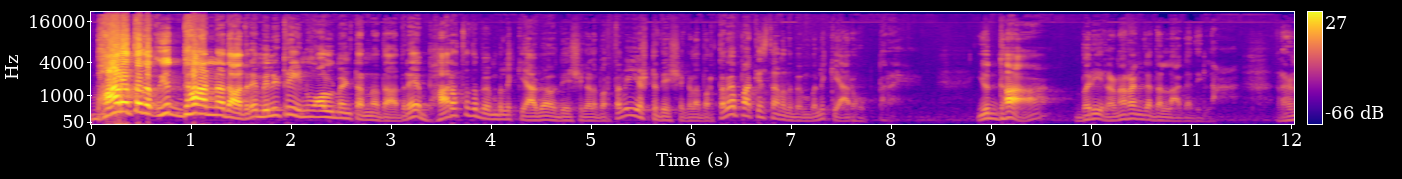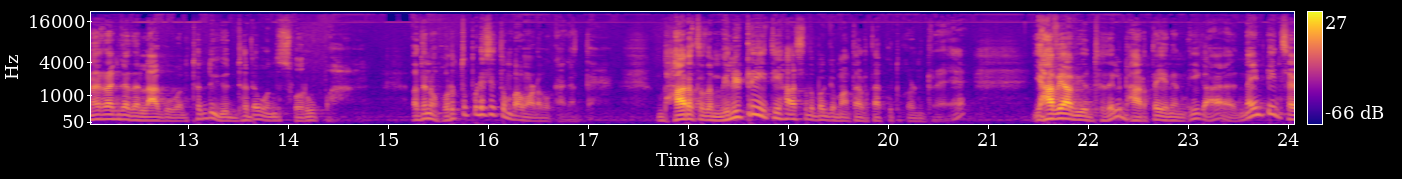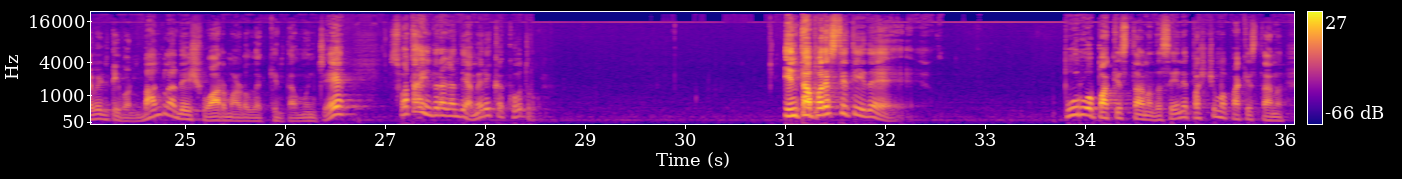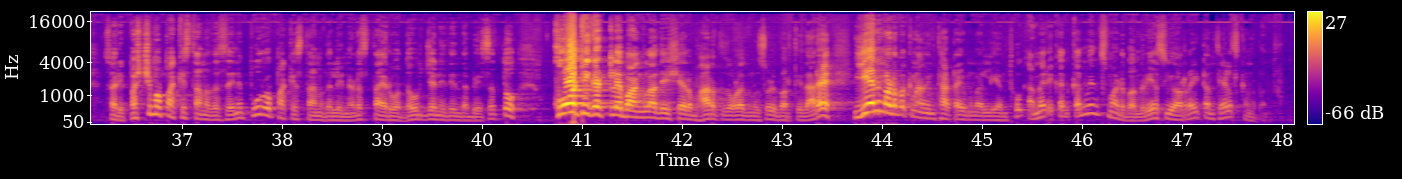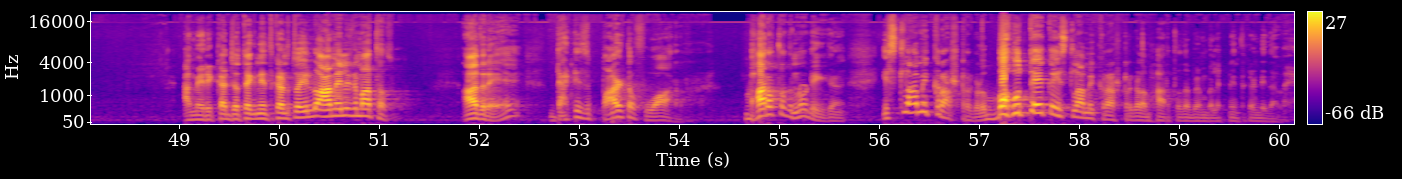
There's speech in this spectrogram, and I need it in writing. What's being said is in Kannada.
ಭಾರತದ ಯುದ್ಧ ಅನ್ನೋದಾದರೆ ಮಿಲಿಟರಿ ಇನ್ವಾಲ್ವ್ಮೆಂಟ್ ಅನ್ನೋದಾದರೆ, ಭಾರತದ ಬೆಂಬಲಕ್ಕೆ ಯಾವ್ಯಾವ ದೇಶಗಳು ಬರ್ತವೆ, ಎಷ್ಟು ದೇಶಗಳು ಬರ್ತವೆ, ಪಾಕಿಸ್ತಾನದ ಬೆಂಬಲಕ್ಕೆ ಯಾರು ಹೋಗ್ತಾರೆ? ಯುದ್ಧ ಬರೀ ರಣರಂಗದಲ್ಲಾಗೋದಿಲ್ಲ. ರಣರಂಗದಲ್ಲಾಗುವಂಥದ್ದು ಯುದ್ಧದ ಒಂದು ಸ್ವರೂಪ. ಅದನ್ನು ಹೊರತುಪಡಿಸಿ ತುಂಬ ಮಾಡಬೇಕಾಗತ್ತೆ. ಭಾರತದ ಮಿಲಿಟರಿ ಇತಿಹಾಸದ ಬಗ್ಗೆ ಮಾತಾಡ್ತಾ ಕೂತ್ಕೊಂಡ್ರೆ, ಯಾವ್ಯಾವ ಯುದ್ಧದಲ್ಲಿ ಭಾರತ ಏನೇನು, ಈಗ nineteen seventy one Bangladesh war ಮಾಡೋದಕ್ಕಿಂತ ಮುಂಚೆ, ಸ್ವತಃ ಇಂದಿರಾ ಗಾಂಧಿ ಅಮೆರಿಕಕ್ಕೆ ಹೋದರು. ಇಂಥ ಪರಿಸ್ಥಿತಿ ಇದೆ. ಪೂರ್ವ ಪಾಕಿಸ್ತಾನದ ಸೇನೆ, ಪಶ್ಚಿಮ ಪಾಕಿಸ್ತಾನ ಸಾರಿ ಪಶ್ಚಿಮ ಪಾಕಿಸ್ತಾನದ ಸೇನೆ ಪೂರ್ವ ಪಾಕಿಸ್ತಾನದಲ್ಲಿ ನಡೆಸ್ತಾ ಇರುವ ದೌರ್ಜನ್ಯದಿಂದ ಬೇಸತ್ತು ಕೋಟಿಗಟ್ಟಲೆ ಬಾಂಗ್ಲಾದೇಶಿಯರು ಭಾರತದೊಳಗೆ ನುಸುಳಿ ಬರ್ತಿದ್ದಾರೆ. ಏನು ಮಾಡ್ಬೇಕು ನಾವು ಇಂಥ ಟೈಮ್ನಲ್ಲಿ ಅಂತ ಹೋಗಿ ಅಮೆರಿಕನ್ ಕನ್ವಿನ್ಸ್ ಮಾಡಿ ಬಂದರು. ಎಸ್ ಯು ಆರ್ ರೈಟ್ ಅಂತ ಹೇಳಿಸ್ಕೊಂಡು ಬಂದರು. ಅಮೆರಿಕ ಜೊತೆಗೆ ನಿಂತ್ಕೊಳ್ತೋ ಇಲ್ಲೋ ಆಮೇಲಿನ ಮಾತದು ಆದರೆ that is part of war ಭಾರತದ ನೋಡಿ ಈಗ ಇಸ್ಲಾಮಿಕ್ ರಾಷ್ಟ್ರಗಳು, ಬಹುತೇಕ ಇಸ್ಲಾಮಿಕ್ ರಾಷ್ಟ್ರಗಳ ಭಾರತದ ಬೆಂಬಲಕ್ಕೆ ನಿಂತ್ಕೊಂಡಿದ್ದಾವೆ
